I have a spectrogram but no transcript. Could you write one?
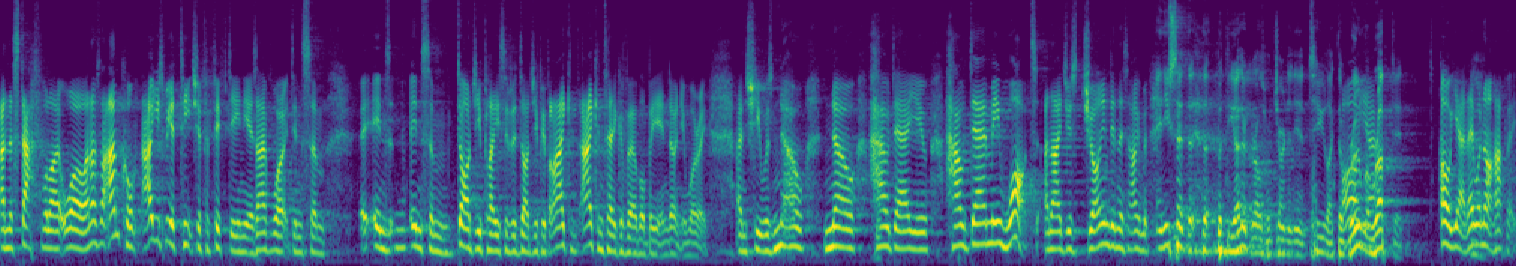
And the staff were like, whoa. And I was like, I'm cool. I used to be a teacher for 15 years. I've worked in some, in, in some dodgy places with dodgy people. I can, I can take a verbal beating, don't you worry. And she was, no, no, how dare you? How dare me what? And I just joined in this argument. And you said that, the, but the other girls were joining in too. Like the oh, room yeah. erupted. Oh, yeah, they yeah. were not happy.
